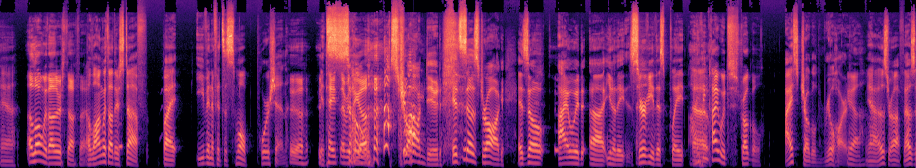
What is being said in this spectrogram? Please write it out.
Yeah, along with other stuff. Though. along with other stuff. But even if it's a small portion, yeah. It it's tastes everything so else. strong, dude. It's so strong, and so. I would, uh, you know, they serve you this plate. I uh, think I would struggle. I struggled real hard. Yeah. yeah, it was rough. That was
